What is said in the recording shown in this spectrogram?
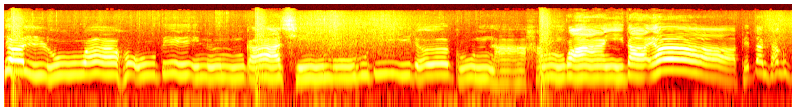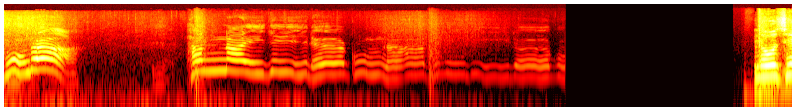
열루 아홉에는 가시물이러구나 한광이다 야 배단 자꾸 보온다 한나의 길 노세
